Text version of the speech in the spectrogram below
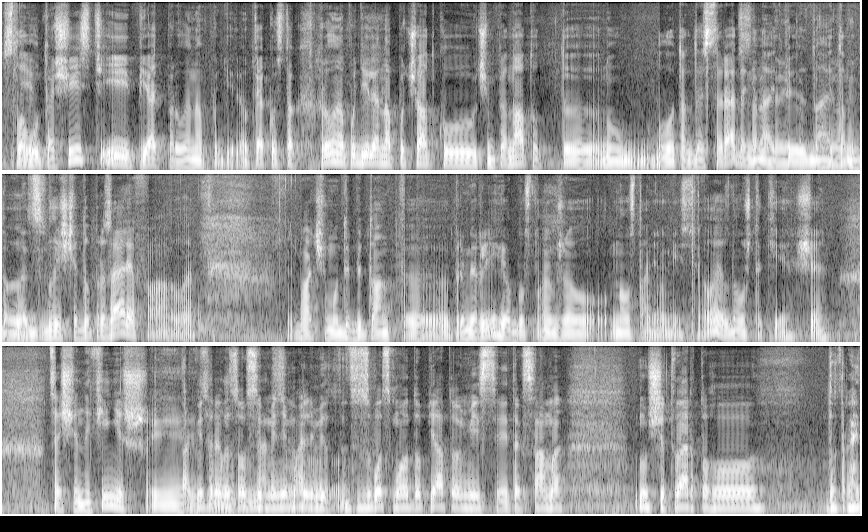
Славута 6 і 5 Перлина Поділля. От якось так. Перлина Поділля на початку чемпіонату е, ну, було так десь всередині, Всередині, навіть, навіть там ближче до призерів, але бачимо, дебютант е, прем'єр-ліги обласної вже на останньому місці. Але знову ж таки ще. Це ще не фініш. і Так, відриви зовсім мінімальні від з 8 до 5 місця, і так само ну, з 4 до 3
